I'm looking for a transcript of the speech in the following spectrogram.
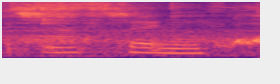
It's Chinese.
